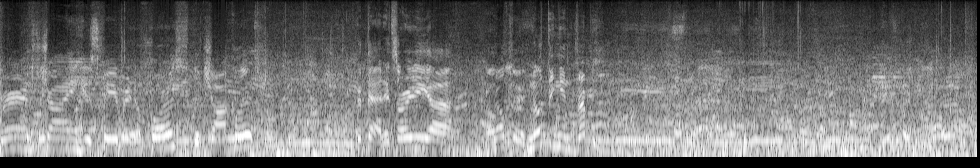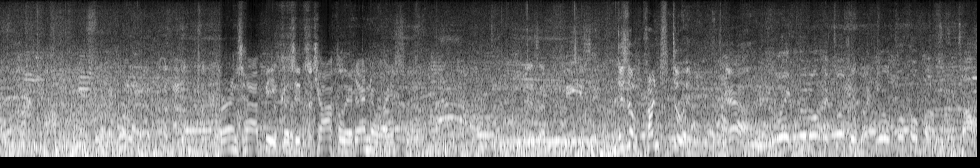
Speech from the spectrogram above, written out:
Baron's trying his favorite, of course, the chocolate. Look at that. It's already uh, Melted. melting in dripping. Happy because it's chocolate anyway, so. It's amazing. There's some crunch to it. Yeah, like little, I told you, like little Cocoa Puffs on top.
